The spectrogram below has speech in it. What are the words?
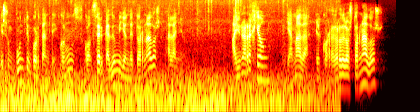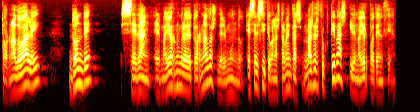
es un punto importante, con, un, con cerca de un millón de tornados al año. Hay una región llamada el Corredor de los Tornados, Tornado Alley, donde se dan el mayor número de tornados del mundo. Es el sitio con las tormentas más destructivas y de mayor potencia.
